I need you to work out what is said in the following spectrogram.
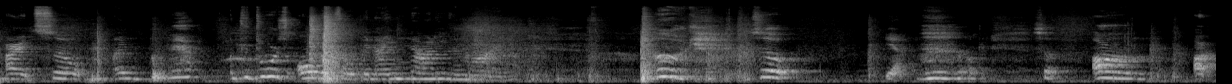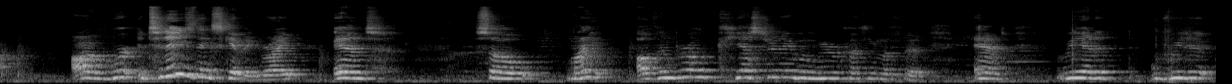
Alright, so I'm the door's always open. I'm not even lying. Okay, so yeah. okay, so um, uh, uh, we're today's Thanksgiving, right? And so my oven broke yesterday when we were cooking the food, and we had to we did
